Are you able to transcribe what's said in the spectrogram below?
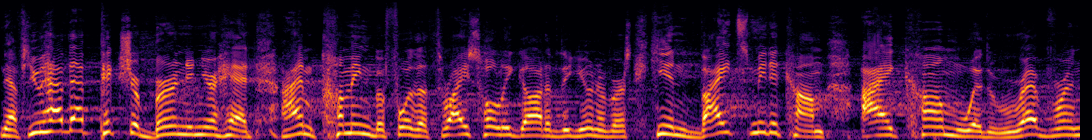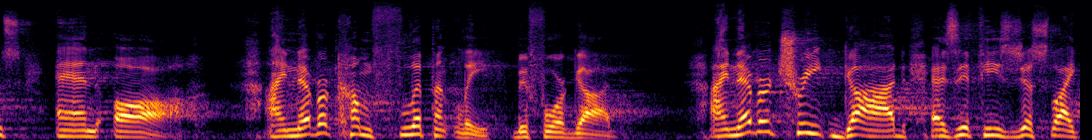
Now, if you have that picture burned in your head, I'm coming before the thrice holy God of the universe. He invites me to come. I come with reverence and awe. I never come flippantly before God. I never treat God as if He's just like,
